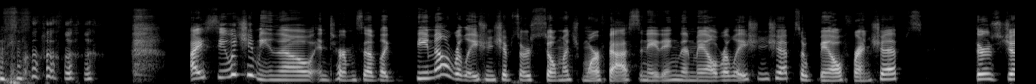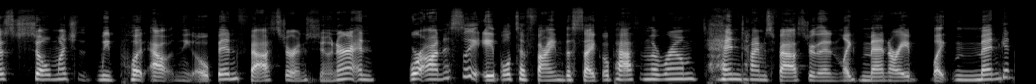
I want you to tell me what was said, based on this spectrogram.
I see what you mean though, in terms of like female relationships are so much more fascinating than male relationships, so male friendships. There's just so much that we put out in the open faster and sooner. And we're honestly able to find the psychopath in the room 10 times faster than like men are able like men can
